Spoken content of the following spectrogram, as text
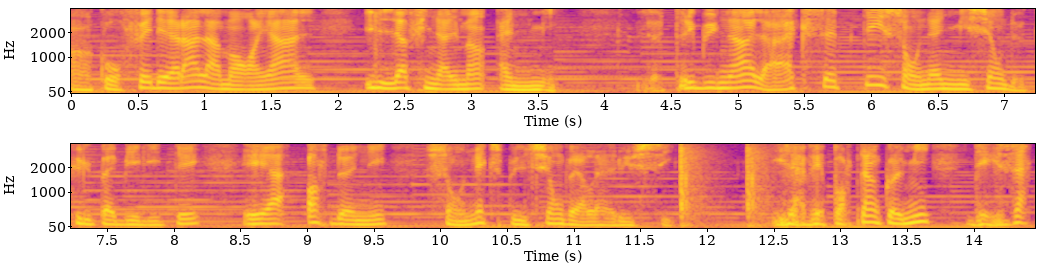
en cour fédérale à Montréal, il l'a finalement admis. Le tribunal a accepté son admission de culpabilité et a ordonné son expulsion vers la Russie. Il avait pourtant commis des actes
